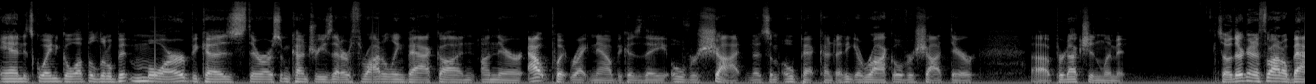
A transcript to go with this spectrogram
and it's going to go up a little bit more because there are some countries that are throttling back on on their output right now because they overshot. Some OPEC country, I think Iraq overshot their uh, production limit, so they're going to throttle back,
